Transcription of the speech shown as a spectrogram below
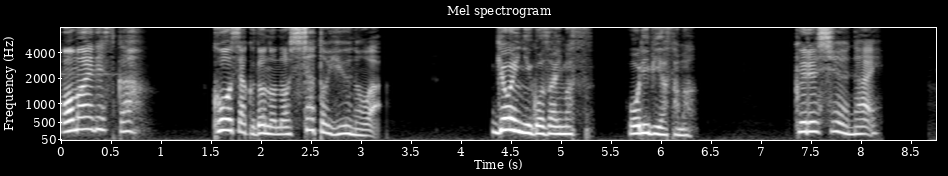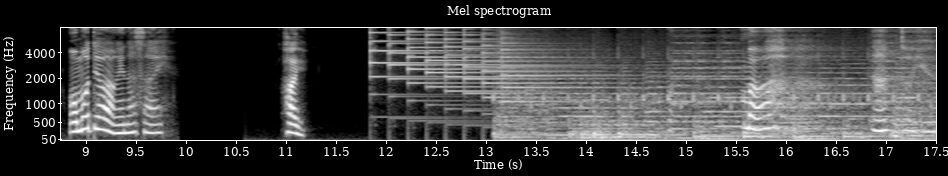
お前ですか公爵殿の使者というのは。御意にございますオリビア様。苦しゅうない。表を上げなさい。はい。まあなんという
